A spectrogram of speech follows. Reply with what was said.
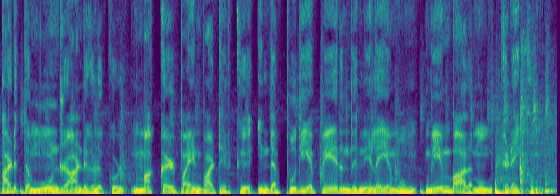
அடுத்த மூன்று ஆண்டுகளுக்குள் மக்கள் பயன்பாட்டிற்கு இந்த புதிய பேருந்து நிலையமும் மேம்பாலமும் கிடைக்கும்.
